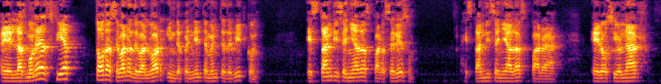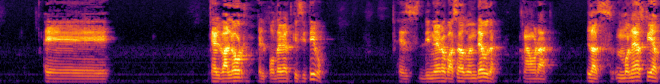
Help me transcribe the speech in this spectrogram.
Eh, las monedas fiat todas se van a devaluar independientemente de Bitcoin. Están diseñadas para hacer eso. Están diseñadas para erosionar eh, el valor, el poder adquisitivo. Es dinero basado en deuda. Ahora, las monedas fiat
